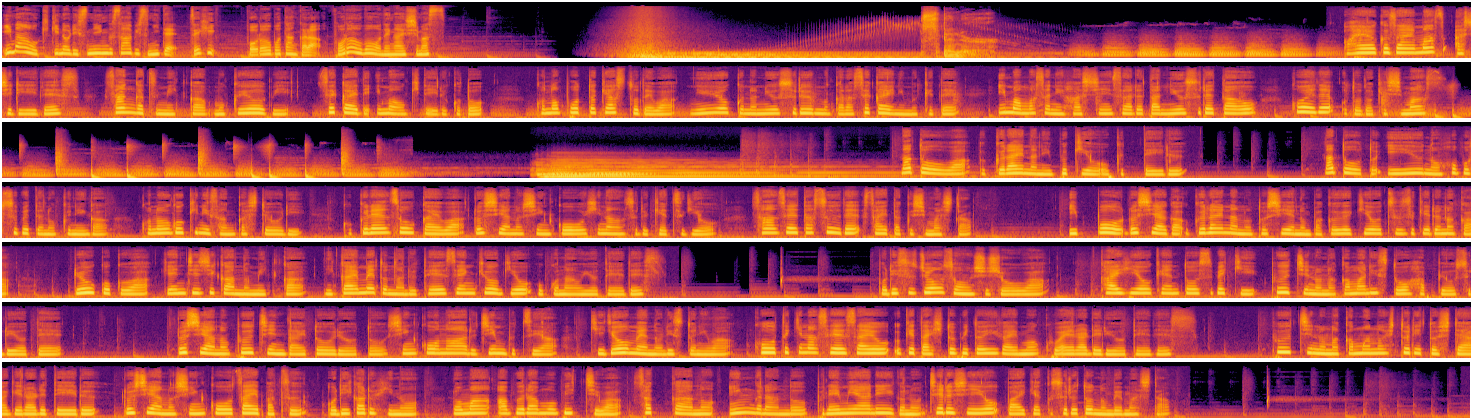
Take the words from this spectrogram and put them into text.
今お聞きのリスニングサービスにてぜひフォローボタンからフォローをお願いしますおはようございます。アシュリーです。3月3日木曜日、世界で今起きていること。このポッドキャストでは、ニューヨークのニュースルームから世界に向けて、今まさに発信されたニュースレターを声でお届けします。NATO はウクライナに武器を送っている。NATO と EU のほぼすべての国がこの動きに参加しており、国連総会はロシアの侵攻を非難する決議を賛成多数で採択しました。一方、ロシアがウクライナの都市への爆撃を続ける中、両国は現地時間の3日、2回目となる停戦協議を行う予定です。ボリス・ジョンソン首相は回避を検討すべきプーチンの仲間リストを発表する予定。ロシアのプーチン大統領と親交のある人物や企業名のリストには公的な制裁を受けた人々以外も加えられる予定です。プーチンの仲間の一人として挙げられているロシアの新興財閥オリガルヒのロマン・アブラモビッチはサッカーのイングランドプレミアリーグのチェルシーを売却すると述べました。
